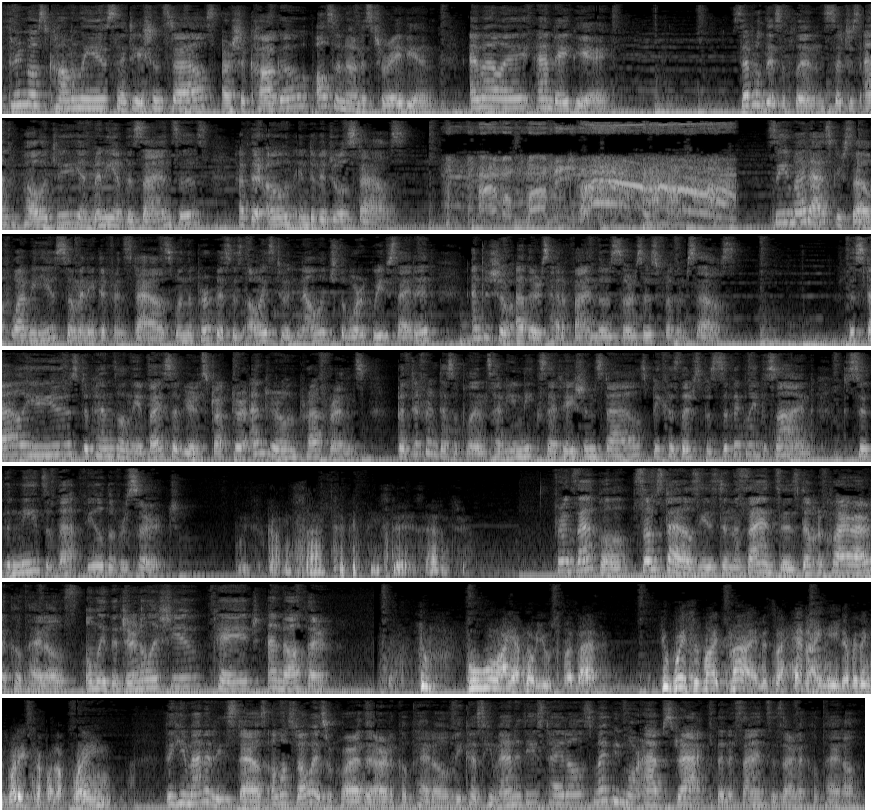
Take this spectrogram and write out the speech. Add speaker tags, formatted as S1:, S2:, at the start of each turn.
S1: three most commonly used citation styles are Chicago, also known as Turabian, MLA, and APA. Several disciplines, such as anthropology and many of the sciences, have their own individual styles.
S2: I'm a mummy.
S1: So you might ask yourself why we use so many different styles when the purpose is always to acknowledge the work we've cited and to show others how to find those sources for themselves. The style you use depends on the advice of your instructor and your own preference, but different disciplines have unique citation styles because they're specifically designed to suit the needs of that field of research.
S3: Police have gotten scientific these days, haven't you?
S1: For example, some styles used in the sciences don't require article titles, only the journal issue, page, and author.
S3: You fool, I have no use for that. You wasted my time. It's the head I need. Everything's ready except for the brain.
S1: The humanities styles almost always require the article title because humanities titles might be more abstract than a sciences article title.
